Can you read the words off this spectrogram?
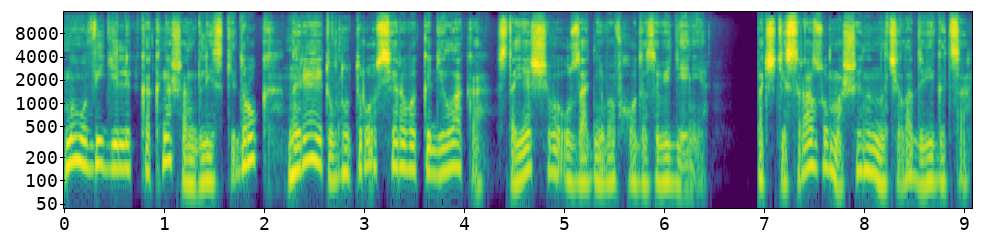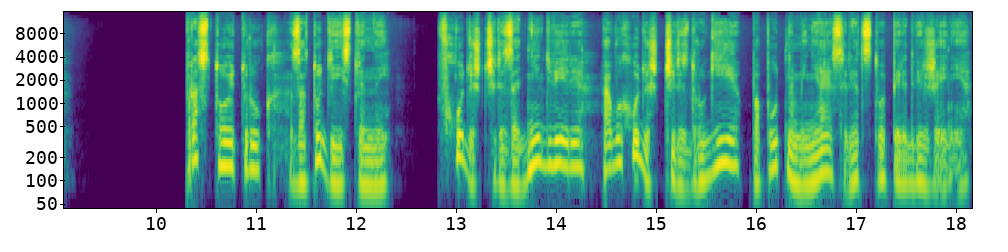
мы увидели, как наш английский друг ныряет внутрь серого кадиллака, стоящего у заднего входа заведения. Почти сразу машина начала двигаться. Простой трюк, зато действенный. Входишь через одни двери, а выходишь через другие, попутно меняя средства передвижения.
